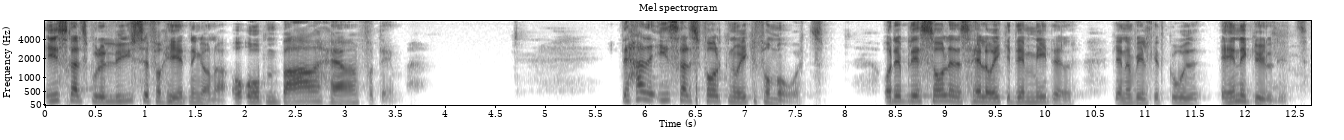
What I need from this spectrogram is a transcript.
Israel skulle lyse for hedningerne og åbenbare Herren for dem. Det havde Israels folk nu ikke formået. Og det blev således heller ikke det middel, gennem hvilket Gud endegyldigt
